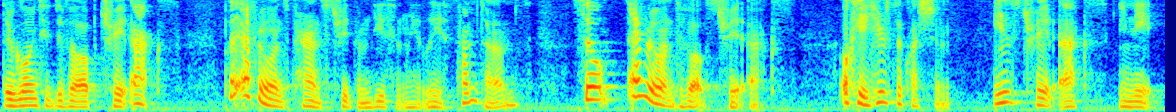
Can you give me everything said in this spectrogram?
they're going to develop trait X. But everyone's parents treat them decently at least sometimes, so everyone develops trait X. Okay, here's the question. Is trait X innate?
